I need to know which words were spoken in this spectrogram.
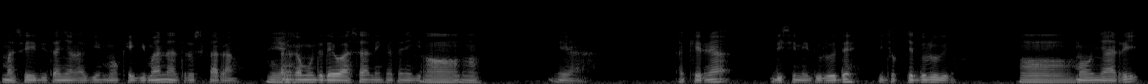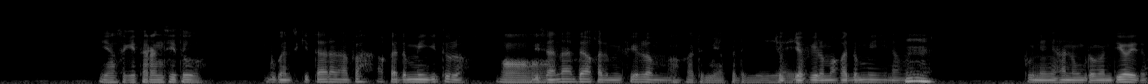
masih ditanya lagi mau kayak gimana terus sekarang Iya. kan kamu udah dewasa nih katanya gitu Oh, oh. ya akhirnya di sini dulu deh di Jogja dulu gitu Oh, mau nyari yang sekitaran situ. bukan sekitaran apa akademi gitu loh Oh. di sana ada akademi film akademi akademi. iya, Jogja iya. Film Academy namanya punyanya Hanung Bramantio itu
